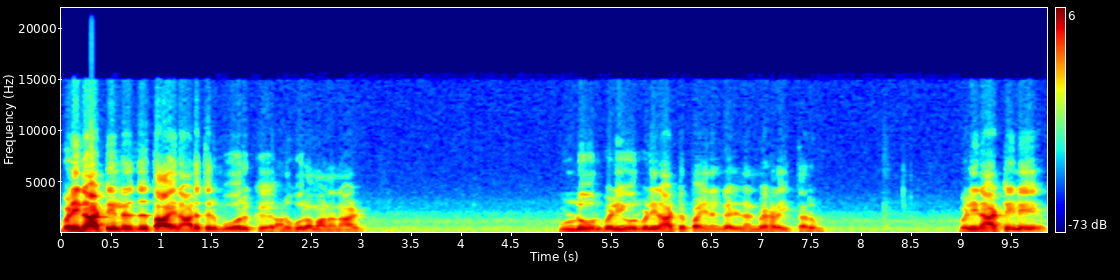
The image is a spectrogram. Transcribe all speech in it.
வெளிநாட்டிலிருந்து தாய்நாடு திரும்புவோருக்கு அனுகூலமான நாள். உள்ளூர் வெளியூர் வெளிநாட்டு பயணங்கள் நன்மைகளை தரும். வெளிநாட்டிலே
